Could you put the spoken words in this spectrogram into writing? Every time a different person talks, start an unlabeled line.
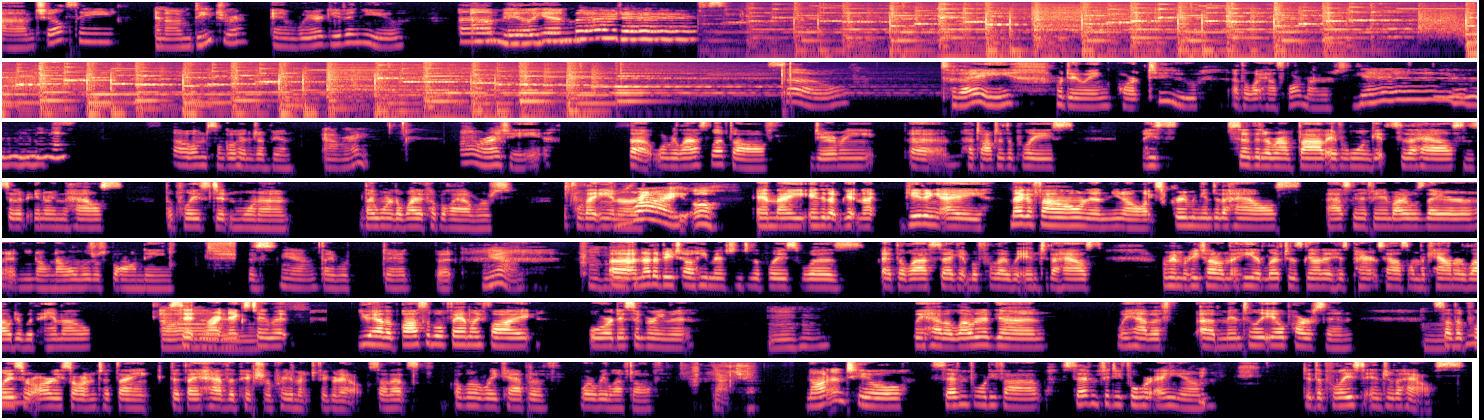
I'm Chelsea,
And I'm Deidre.
and we're giving you
A Million
murders. So, today we're doing part two of the White House Farm murders.
Yes.
Oh, I'm just gonna go ahead and jump in.
All right.
All righty. So, where we last left off, Jeremy uh, had talked to the police. He said that around five, everyone gets to the house. Instead of entering the house, the police didn't want to. They wanted to wait a couple hours before they entered,
Right. Oh,
and they ended up getting a, getting a megaphone and you know like screaming into the house, asking if anybody was there, and you know no one was responding because
yeah.
they were dead. But
Yeah. Mhm.
Uh, another detail he mentioned to the police was at the last second before they went into the house. Remember, he told them that he had left his gun at his parents' house on the counter loaded with ammo, sitting right next to it. You have a possible family fight or disagreement.
Mm-hmm.
We have a loaded gun. We have a mentally ill person. So the police are already starting to think that they have the picture pretty much figured out. So that's a little recap of where we left off.
Gotcha.
Not until 7:45, 7:54 a.m. did the police enter the house.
